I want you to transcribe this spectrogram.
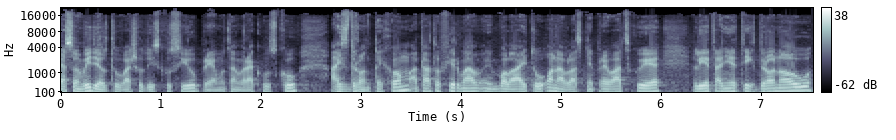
Ja som videl tú vašu diskusiu priamo tam v Rakúsku aj s Drontechom a táto firma bola aj tu, ona vlastne prevádzkuje lietanie tých dronov.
